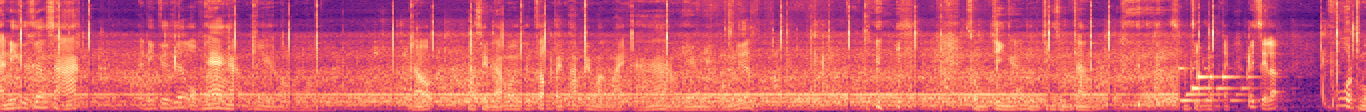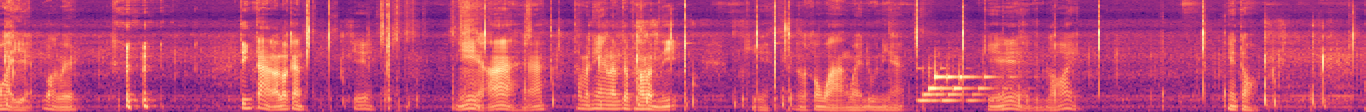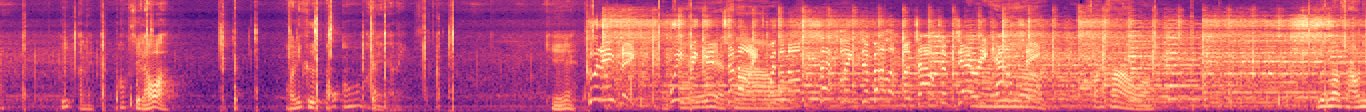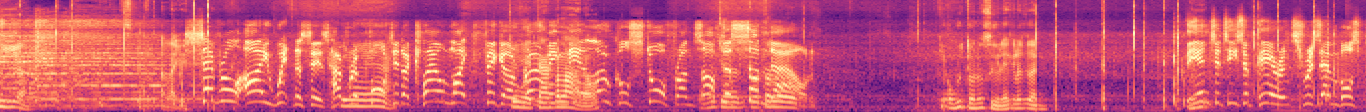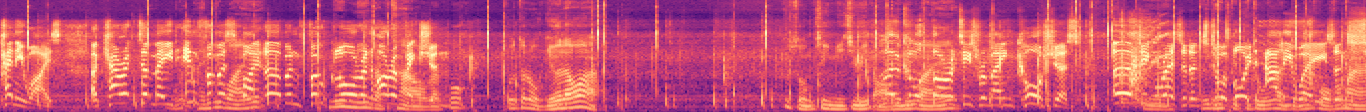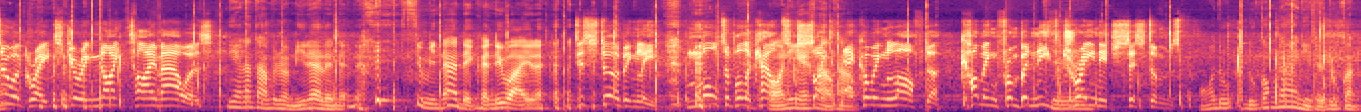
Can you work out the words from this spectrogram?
อันนี้คือเครื่องซัก อันนี้คือเครื่องอบแห้งครับ โอเครอรอแล้วพอเสร็จแล้วมันก็ต้องไปพับไปวางไว้ อ่า โอเคโอเครู้เรื่อง สมจริงอะสมจริงสมจัง ริงสมจังเฮ้ยเสร็จแล้วโคตรไวอะบอกเลยติ้งต่างเอาแล้วกันโอเคนี่อ่าฮะถ้ามันแห้งแล้วมันจะพับแบบนี้โอเคแล้วก็วางไว้ดูเนี่ยโอเคเรียบร้อยไงต่อเฮ้ยอะไรอ๋อเสร็จแล้วอะอ๋อนี่คืออ๋ออ๋ออะไรอะไรโอเค Good evening. We Okay, begin tonight now- with an unsettling development out of Derry อะไร County. อะฟังข่าวเหรอเรื่องเล่าเช้านี้เหรอะอะไร Several eyewitnesses have Yeah. reported a clown-like figure Yeah, roaming Canberra, near no? local storefronts Oh, after yeah, totally. sundown. โอ้ยตัวหนังสือเล็กเหลือเกิน The entity's appearance resembles Pennywise, a character made infamous by Pennywise. urban folklore and เรื่อง horror มีแบบข่าว fiction. แบบพวกตัวตลกเยอะแล้วอ่ะผู้สวมสิ่งมีชีวิตอ๋อเป็น Local นี่ไว้ authorities remain cautious, urging Yeah. residents to Really avoid people do like alleyways to and go home, sewer grates during nighttime hours. เนี่ยหน้าตาเป็นแบบนี้แน่เลยเนี่ย จะมีหน้าเด็กแพนดี้ไว้เลย Disturbingly, multiple accounts Oh,นี่ไง cite ข่าวข่าว echoing laughter coming from beneath Yeah. drainage systems. อ๋อดูดูกล้องได้นี่เดี๋ยวดูก่อน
